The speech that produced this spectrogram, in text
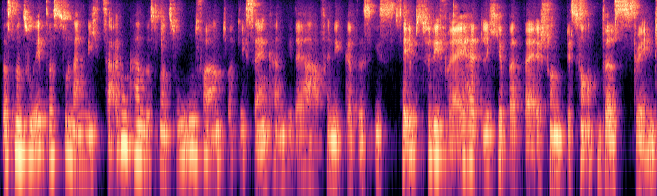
dass man so etwas so lange nicht sagen kann, dass man so unverantwortlich sein kann wie der Herr Hafenecker, das ist selbst für die Freiheitliche Partei schon besonders strange.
